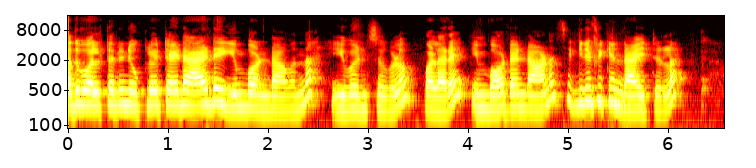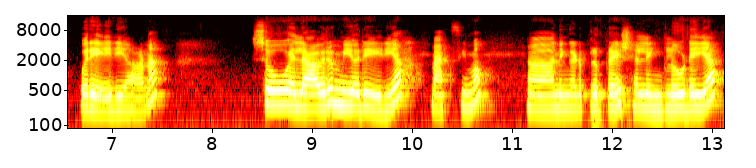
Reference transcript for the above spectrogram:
അതുപോലെ തന്നെ ന്യൂക്ലിയോടൈഡ് ആഡ് ചെയ്യുമ്പോൾ ഉണ്ടാവുന്ന ഇവൻസുകളും വളരെ ഇമ്പോർട്ടന്റ് ആണ് സിഗ്നിഫിക്കന്റ് ആയിട്ടുള്ള ഒരു ഏരിയ ആണ്. സോ എല്ലാവരും ഈ ഒരു ഏരിയ മാക്സിമം നിങ്ങളുടെ പ്രിപ്പറേഷനിൽ ഇൻക്ലൂഡ് ചെയ്യുക.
